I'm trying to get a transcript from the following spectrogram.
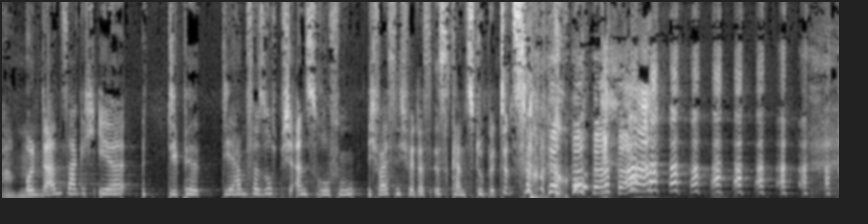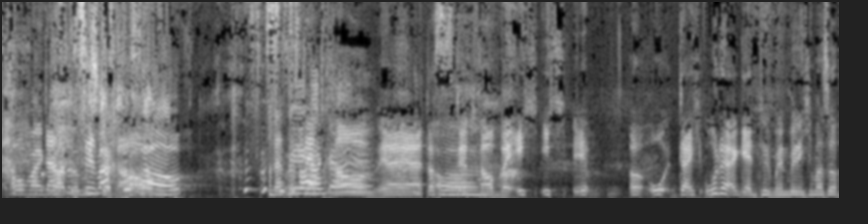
Mhm. Und dann sage ich ihr, die, die haben versucht, mich anzurufen. Ich weiß nicht, wer das ist. Kannst du bitte zurückrufen? oh mein das Gott, ist das ist der Traum. Das ist, das ist der Traum. Ja, ja, das oh. ist der Traum. Weil ich, ich, äh, oh, da ich ohne Agentin bin, bin ich immer so,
